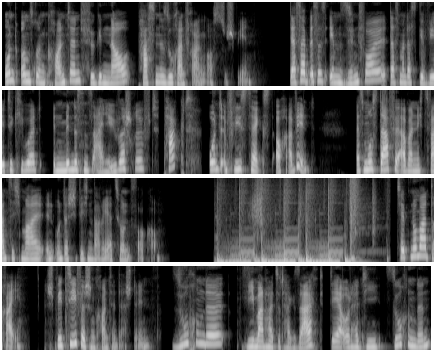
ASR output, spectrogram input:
und unseren Content für genau passende Suchanfragen auszuspielen. Deshalb ist es eben sinnvoll, dass man das gewählte Keyword in mindestens eine Überschrift packt und im Fließtext auch erwähnt. Es muss dafür aber nicht 20 Mal in unterschiedlichen Variationen vorkommen. Tipp Nummer drei: Spezifischen Content erstellen. Suchende, wie man heutzutage sagt, der oder die Suchenden,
